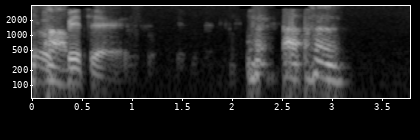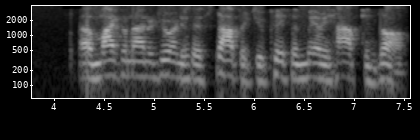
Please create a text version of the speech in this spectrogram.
little um, bitch ass. Uh, uh, Michael Niner Jordan says, "Stop it! You're pissing Mary Hopkins off."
